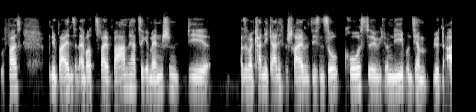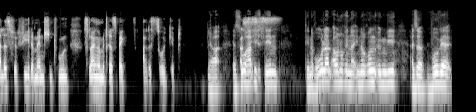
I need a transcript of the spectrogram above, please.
befasst und die beiden sind einfach zwei warmherzige Menschen, die, also man kann die gar nicht beschreiben, die sind so großzügig und lieb und sie haben, würden alles für viele Menschen tun, solange man mit Respekt alles zurückgibt. Ja, ja so also habe ich den, den Roland auch noch in Erinnerung irgendwie. Also, wo wir,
